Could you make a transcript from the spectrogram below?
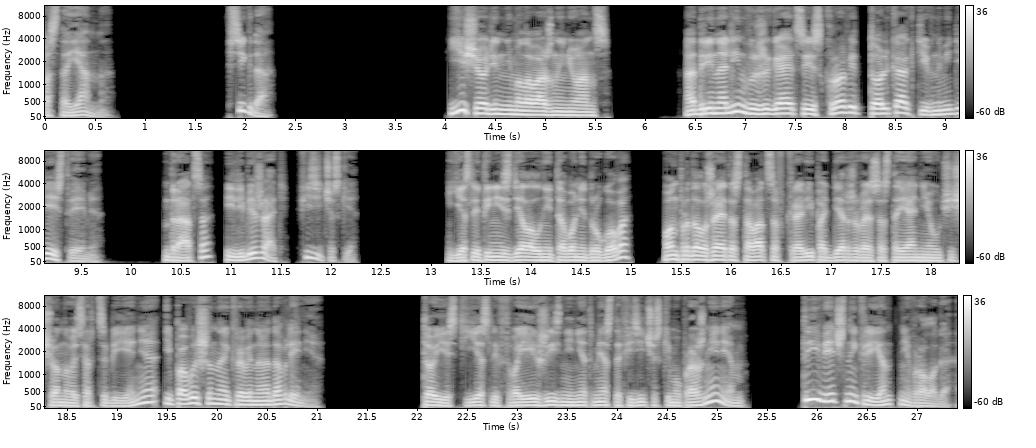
Постоянно. Всегда. Еще один немаловажный нюанс. Адреналин выжигается из крови только активными действиями. Драться или бежать, физически. Если ты не сделал ни того, ни другого, он продолжает оставаться в крови, поддерживая состояние учащенного сердцебиения и повышенное кровяное давление. То есть, если в твоей жизни нет места физическим упражнениям, ты вечный клиент невролога.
